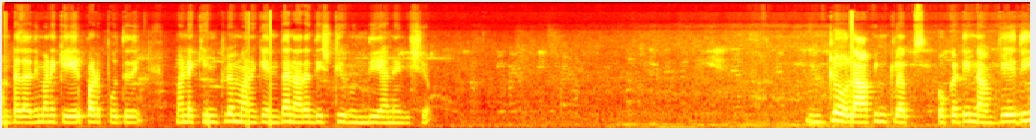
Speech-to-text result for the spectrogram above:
ఉంటుంది. అది మనకి ఏర్పడిపోతుంది. మనకి ఇంట్లో మనకి ఎంత నరదిష్టి ఉంది అనే విషయం. ఇంట్లో లాఫింగ్ క్లబ్స్ ఒకటి నవ్వేది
